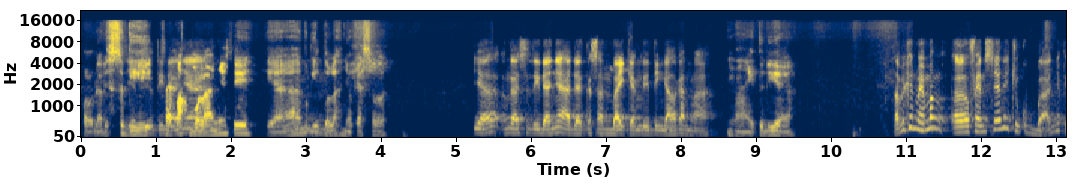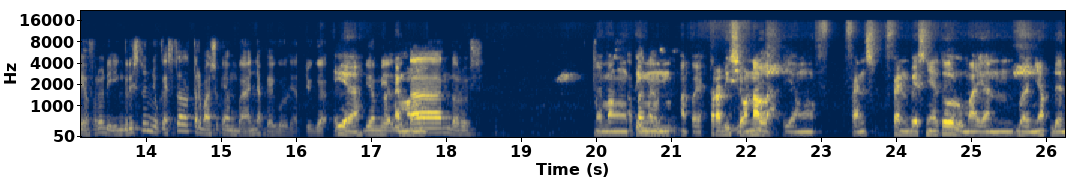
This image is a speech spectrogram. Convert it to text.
Kalau dari segi Ya, sepak bolanya sih ya Hmm. begitulah Newcastle. Ya, enggak setidaknya ada kesan baik yang ditinggalkan lah. Nah, itu dia. Tapi kan memang eh, fansnya nih cukup banyak ya, Bro. Di Inggris tuh Newcastle termasuk yang banyak ya gue lihat juga. Iya, Dia militan terus. memang Apa tim nam- apa ya tradisional lah yang fans fanbase-nya itu lumayan banyak dan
